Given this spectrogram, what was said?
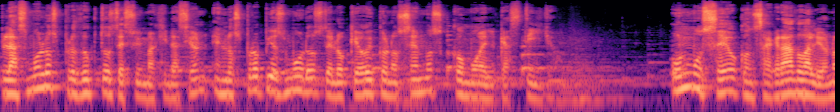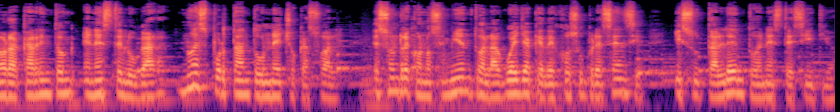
plasmó los productos de su imaginación en los propios muros de lo que hoy conocemos como el castillo. Un museo consagrado a Leonora Carrington en este lugar no es por tanto un hecho casual, es un reconocimiento a la huella que dejó su presencia y su talento en este sitio.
